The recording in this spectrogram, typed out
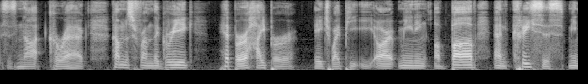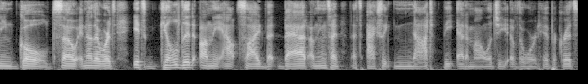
this is not correct, comes from the Greek hyper, hyper, H Y P E R, meaning above, and krisis, meaning gold. So, in other words, it's gilded on the outside but bad on the inside. That's actually not the etymology of the word hypocrites.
